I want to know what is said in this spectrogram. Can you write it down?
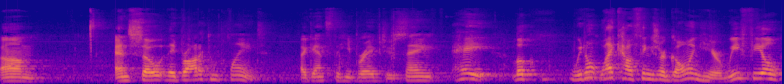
Um, And so they brought a complaint against the Hebraic Jews, saying, Hey, look, we don't like how things are going here. We feel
